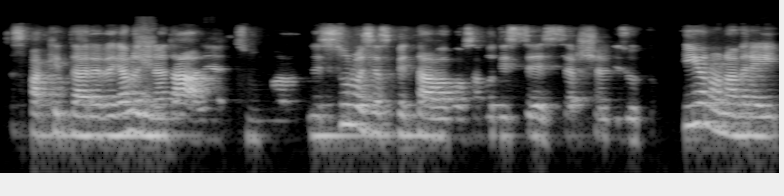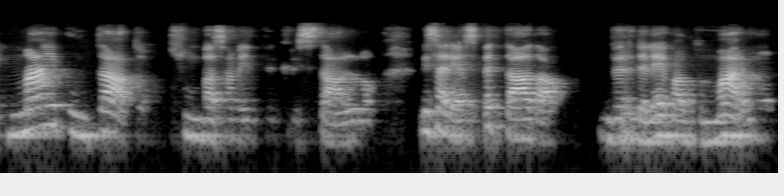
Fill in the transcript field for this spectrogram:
spacchettare il regalo di Natale, insomma, nessuno si aspettava cosa potesse esserci al di sotto. Io non avrei mai puntato su un basamento in cristallo mi sarei aspettata un verde lepanto, un marmo.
